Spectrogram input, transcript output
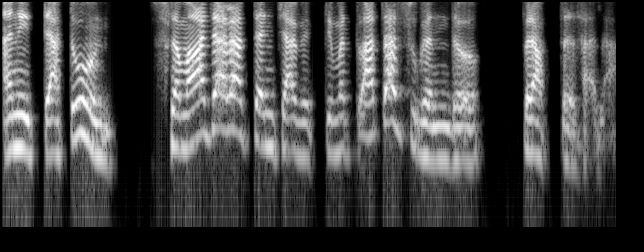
आणि त्यातून समाजाला त्यांच्या व्यक्तिमत्वाचा सुगंध प्राप्त झाला.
